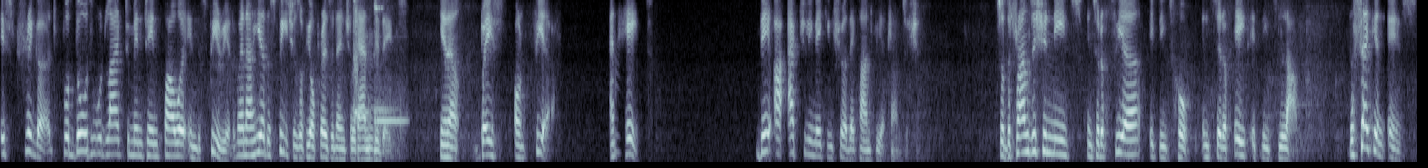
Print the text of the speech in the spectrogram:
is triggered for those who would like to maintain power in this period. When I hear the speeches of your presidential candidates, you know, based on fear and hate, they are actually making sure there can't be a transition. So the transition needs, instead of fear, it needs hope. Instead of hate, it needs love. The second is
